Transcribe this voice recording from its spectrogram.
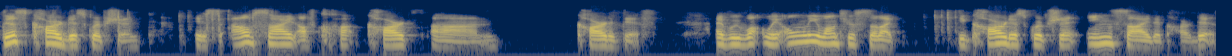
this card description is outside of card um, card div, if we want we only want to select the card description inside the card div,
